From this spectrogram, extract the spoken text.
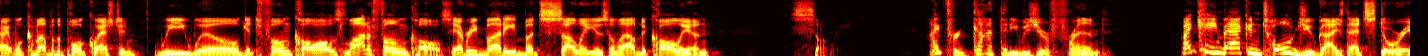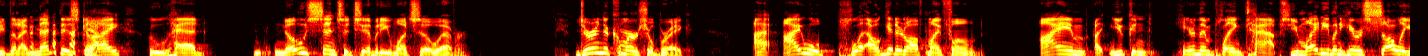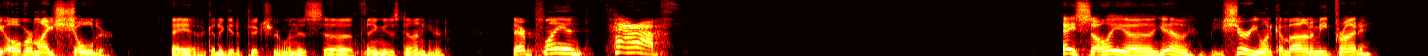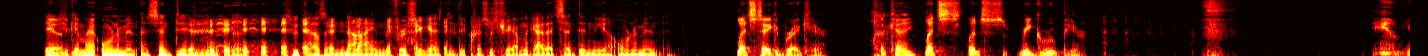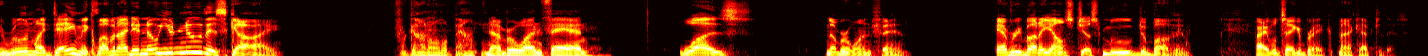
right, we'll come up with a poll question. We will get to phone calls, a lot of phone calls. Everybody but Sully is allowed to call in. Sully. I forgot that he was your friend. I came back and told you guys that story that I met this guy yeah. who had no sensitivity whatsoever. During the commercial break, I, I will play, I'll get it off my phone. I am, you can hear them playing taps. You might even hear Sully over my shoulder. Hey, uh, can I get a picture when this uh, thing is done here? They're playing taps. Hey, Sully, uh, yeah, sure. You want to come by on a meet Friday? Did Yeah. you get my ornament I sent in at the 2009, the first year you guys did the Christmas tree? I'm the guy that sent in the uh, ornament. Let's take a break here. Okay, let's let's regroup here. Damn, you ruined my day, McLovin. I didn't know you knew this guy. Forgot all about Number one fan. was number one fan. Everybody else just moved above him. All right, we'll take a break. Back after this.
